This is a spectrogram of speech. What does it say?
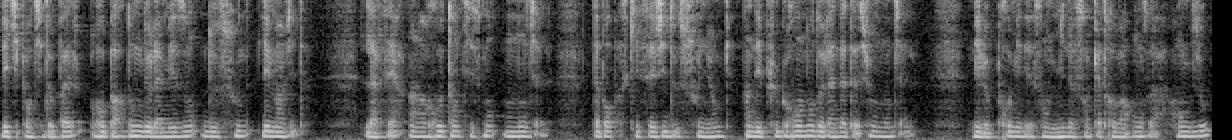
L'équipe antidopage repart donc de la maison de Sun les mains vides. L'affaire a un retentissement mondial. D'abord parce qu'il s'agit de Sun Yang, un des plus grands noms de la natation mondiale. Né le 1er décembre 1991 à Hangzhou,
